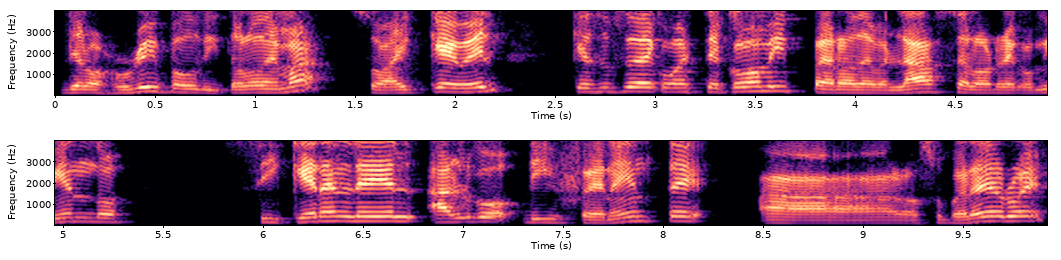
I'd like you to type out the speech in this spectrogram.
de los Ripple y todo lo demás. So, hay que ver qué sucede con este cómic, pero de verdad se lo recomiendo. Si quieren leer algo diferente a los superhéroes,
